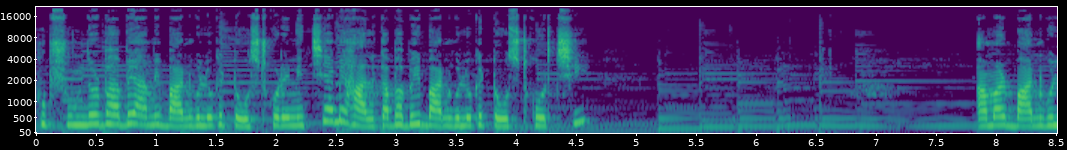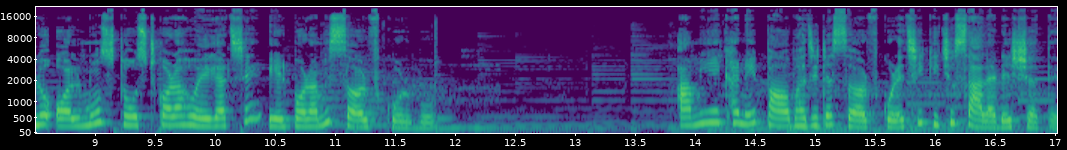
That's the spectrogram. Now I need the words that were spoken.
খুব সুন্দরভাবে আমি বানগুলোকে টোস্ট করে নিচ্ছি, আমি হালকাভাবেই বানগুলোকে টোস্ট করছি। আমার বানগুলো অলমোস্ট টোস্ট করা হয়ে গেছে, এরপর আমি সার্ভ করব। আমি এখানে পাওভাজিটা সার্ভ করেছি কিছু স্যালাডের সাথে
